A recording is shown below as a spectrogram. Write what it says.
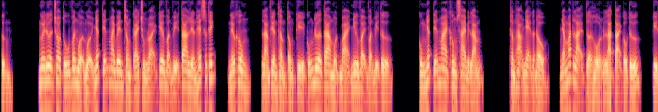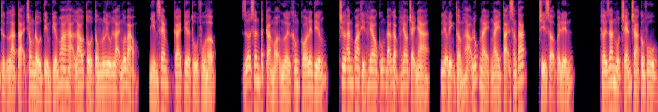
Ừng người đưa cho tú vân mội mội nhất tiễn mai bên trong cái chủng loại kia vận vị ta liền hết sức thích, nếu không, làm phiền thẩm tổng kỳ cũng đưa ta một bài như vậy vận vị tử cùng nhất tiễn mai không sai biệt lắm. Thẩm hạo nhẹ gật đầu, nhắm mắt lại tựa hồ là tại cấu tứ, kỳ thực là tại trong đầu tìm kiếm hoa hạ lao tổ tông lưu lại ngôi bảo nhìn xem cái kia thủ phù hợp. Giữa sân tất cả mọi người không có lên tiếng, chưa ăn qua thịt heo cũng đã gặp heo chạy nhà liệu định thẩm hạo lúc này ngay tại sáng tác, chỉ sợ quay đến. Thời gian một chén trà công phu,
